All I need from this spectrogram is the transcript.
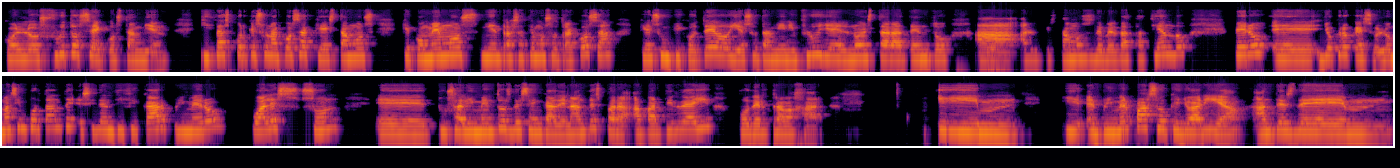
con los frutos secos también. Quizás porque es una cosa que estamos, que comemos mientras hacemos otra cosa, que es un picoteo y eso también influye, el no estar atento a, lo que estamos de verdad haciendo. Pero eh, yo creo que eso, lo más importante es identificar primero cuáles son eh, tus alimentos desencadenantes para a partir de ahí poder trabajar. Y, y el primer paso que yo haría antes de,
